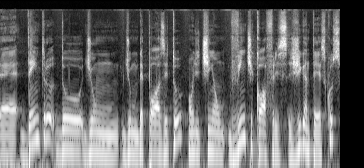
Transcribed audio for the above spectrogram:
é, dentro do, de, um, de um depósito onde tinham 20 cofres gigantescos,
